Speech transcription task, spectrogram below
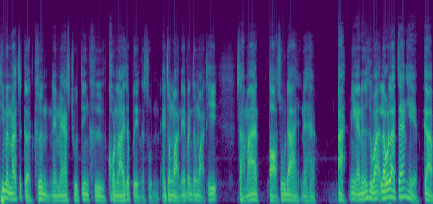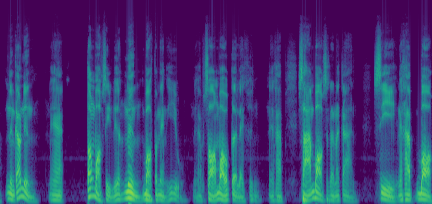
ที่มันมักจะเกิดขึ้นใน mass shooting คือคนร้ายจะเปลี่ยนกระสุนไอ้จังหวะนี้เป็นจังหวะที่สามารถต่อสู้ได้นะฮะอะมีอีกอันหนึ่งก็คือว่าแล้วเวลาแจ้งเหตุกับ 191นะฮะต้องบอกสี่เรื่องหนึ่งบอกตำแหน่งที่อยู่นะครับสองบอกว่าเกิดอะไรขึ้นนะครับสามบอกสถานการณ์สี่นะครับบอก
